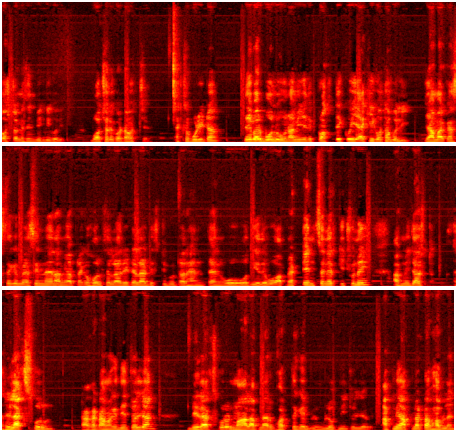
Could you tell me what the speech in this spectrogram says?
দশটা মেশিন বিক্রি করি, বছরে কটা হচ্ছে? একশো কুড়িটা? তো এবার বলুন, আমি যদি প্রত্যেক ওই একই কথা বলি, যে আমার কাছ থেকে মেশিন নেন, আমি আপনাকে হোলসেলার রিটেলার ডিস্ট্রিবিউটার হ্যান ত্যান ও ও দিয়ে দেবো, আপনার টেনশনের কিছু নেই, আপনি জাস্ট রিল্যাক্স করুন। টাকাটা আমাকে দিয়ে চল যান রিল্যাক্স করুন, মাল আপনার ঘর থেকে লোক নিয়ে চলে যাবে। আপনি আপনারটা ভাবলেন,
